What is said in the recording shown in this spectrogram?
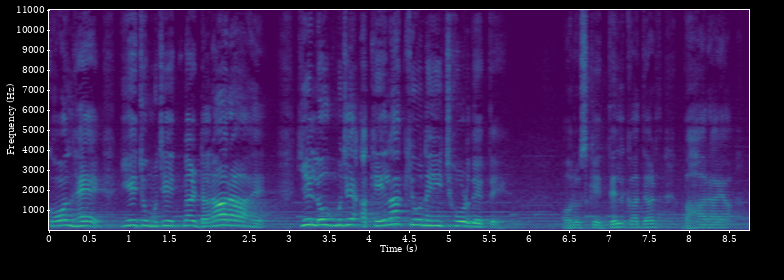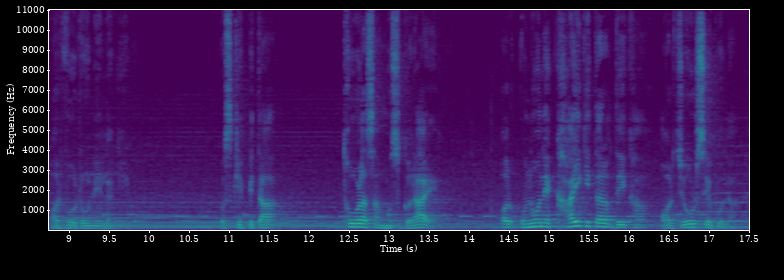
कौन है ये जो मुझे इतना डरा रहा है? ये लोग मुझे अकेला क्यों नहीं छोड़ देते? और उसके दिल का दर्द बाहर आया और वो रोने लगी। उसके पिता थोड़ा सा मुस्कुराए और उन्होंने खाई की तरफ़ देखा और ज़ोर से बोला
